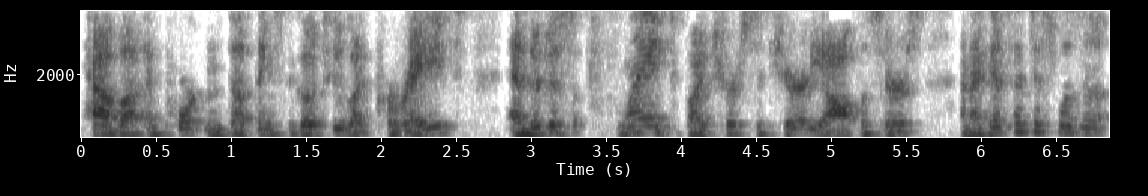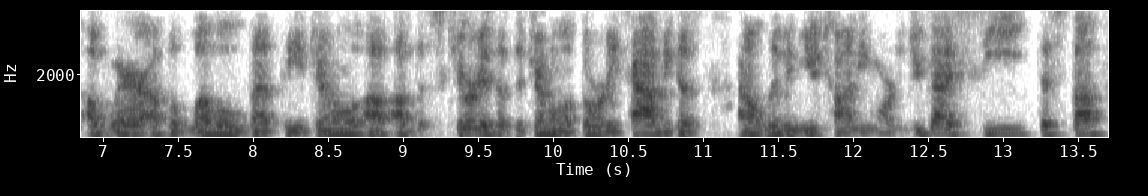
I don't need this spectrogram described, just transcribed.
have uh, important uh, things to go to, like parades, and they're just flanked by church security officers. And I guess I just wasn't aware of the level that the general uh, of the security that the general authorities have because I don't live in Utah anymore. Did you guys see this stuff?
